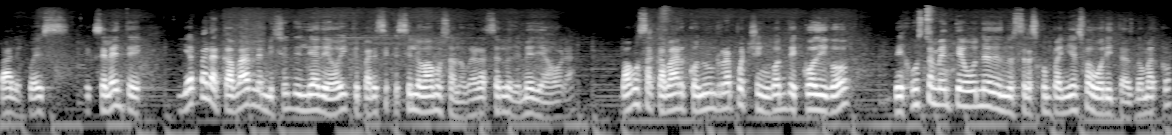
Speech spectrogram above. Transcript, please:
Vale, pues Excelente. Y ya para acabar la emisión del día de hoy, que parece que sí lo vamos a lograr hacerlo de media hora, vamos a acabar con un repo chingón de código de justamente una de nuestras compañías favoritas, ¿no, Marco?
